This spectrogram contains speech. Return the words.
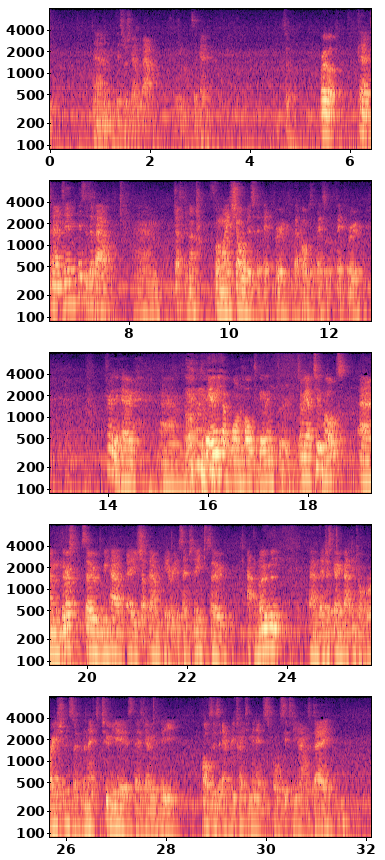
um, this was filmed about three months ago. So robot turns in. This is about um, just enough for my shoulders to fit through, the holes that they sort of fit through. Through they go. Um, They only have one hole to go in through. so we have two holes. Um, the rest, so we have a shutdown period essentially. So at the moment, um, they're just going back into operation. So for the next two years, there's going to be pulses every 20 minutes for 16 hours a day.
